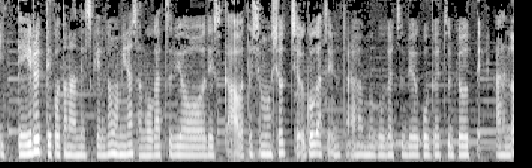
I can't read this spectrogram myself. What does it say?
言っているってことなんですけれども、皆さん5月病ですか？私もしょっちゅう5月になったら、あ、もう5月病、5月病って、あの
